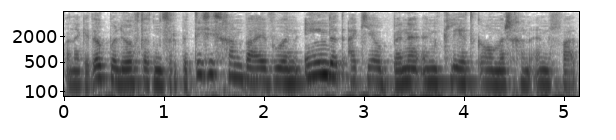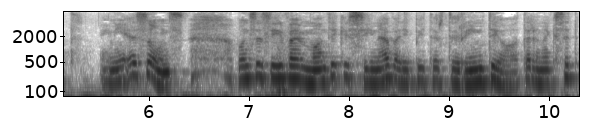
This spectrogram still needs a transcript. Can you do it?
en ek het ook beloof dat ons repetisies gaan bywoon en dat ek jou binne in kleedkamers gaan invat. En hier is ons. Ons is hier by Monte Cassino by die Pieter Torin Theater en ek sit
